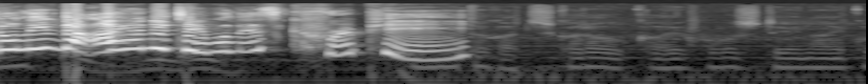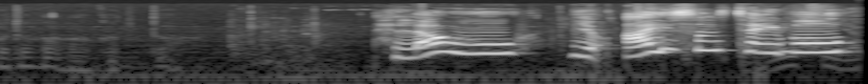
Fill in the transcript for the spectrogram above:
don't leave that eye on the table, that's creepy. Hello? Your eyes on the table?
